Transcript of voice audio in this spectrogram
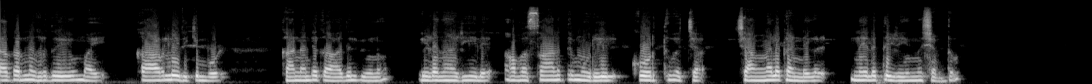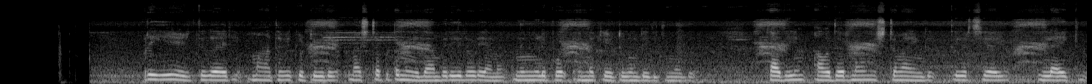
തകർന്ന ഹൃദയവുമായി കാറിലിരിക്കുമ്പോൾ കണ്ണന്റെ കാതിൽ വീണു. ഇടനാഴിയിലെ അവസാനത്തെ മുറിയിൽ കോർത്തുവച്ച ചങ്ങല കണ്ണികൾ നിലത്തിഴിയുന്ന ശബ്ദം. പ്രിയ എഴുത്തുകാരി മാധവിക്കുട്ടിയുടെ നഷ്ടപ്പെട്ട നീലാംബരിയിലൂടെയാണ് നിങ്ങളിപ്പോൾ എന്നെ കേട്ടുകൊണ്ടിരിക്കുന്നത്. കഥയും അവതരണവും ഇഷ്ടമായെങ്കിൽ തീർച്ചയായും ലൈക്കും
